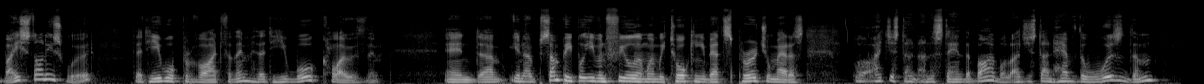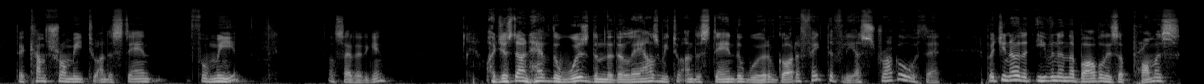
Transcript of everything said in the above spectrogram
based on His word, that He will provide for them, that He will clothe them. And um, you know, some people even feel that when we're talking about spiritual matters, well, I just don't understand the Bible. I just don't have the wisdom that comes from me to understand. For me, I'll say that again. I just don't have the wisdom that allows me to understand the Word of God effectively. I struggle with that. But you know that even in the Bible, there's a promise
